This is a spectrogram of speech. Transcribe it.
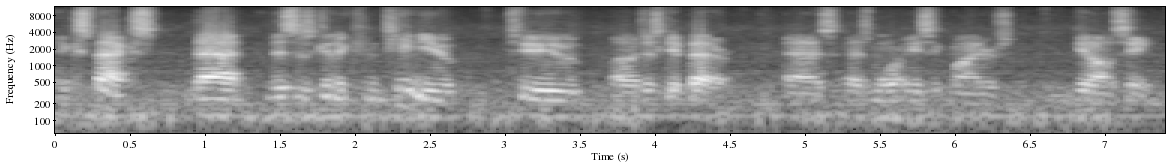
expects that this is going to continue to uh, just get better as, as more ASIC miners get on the scene.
